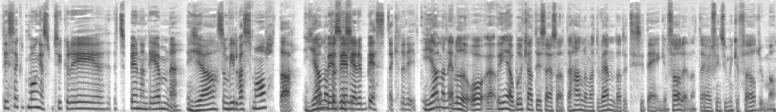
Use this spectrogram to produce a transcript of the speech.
Det är säkert många som tycker det är ett spännande ämne. Ja. Som vill vara smarta ja, och men välja det bästa kreditkortet. Ja, men eller hur. Och, och jag brukar alltid säga så att det handlar om att vända det till sitt egen fördel. Att det finns ju mycket fördomar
